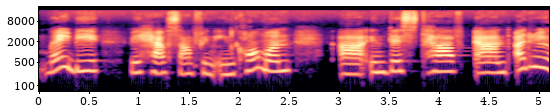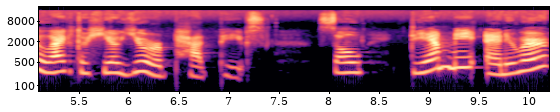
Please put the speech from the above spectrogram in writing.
Maybe we have something in common uh, in this stuff, and I'd really like to hear your pet peeves. So DM me anywhere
